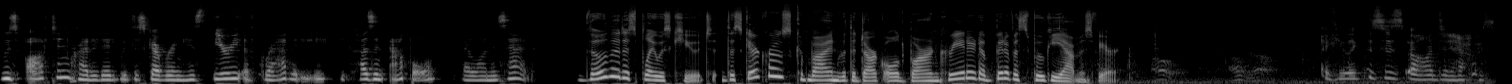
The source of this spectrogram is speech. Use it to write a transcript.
who's often credited with discovering his theory of gravity because an apple fell on his head. Though the display was cute, the scarecrows combined with the dark old barn created a bit of a spooky atmosphere. Oh, oh no. I feel like this is a haunted house.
